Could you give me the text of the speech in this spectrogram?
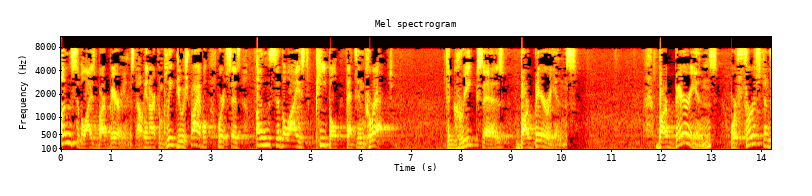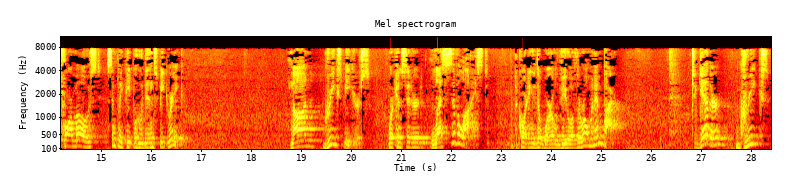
uncivilized barbarians. Now, in our complete Jewish Bible, where it says uncivilized people, that's incorrect. The Greek says barbarians. Barbarians were first and foremost simply people who didn't speak Greek. Non Greek speakers were considered less civilized, according to the worldview of the Roman Empire. Together, Greeks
